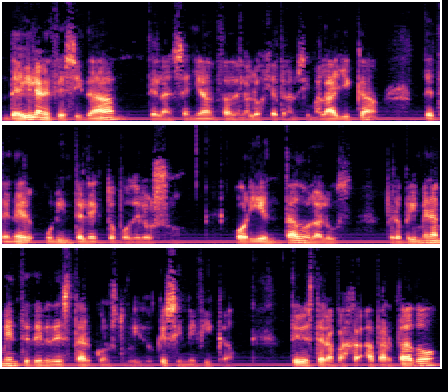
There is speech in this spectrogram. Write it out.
De ahí la necesidad de la enseñanza de la logia transhimaláyica de tener un intelecto poderoso, orientado a la luz, pero primeramente debe de estar construido. ¿Qué significa? Debe estar apartado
